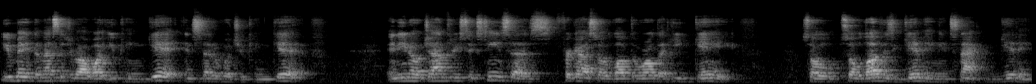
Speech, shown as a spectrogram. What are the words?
You've made the message about what you can get instead of what you can give. And you know, John 3.16 says, For God so loved the world that he gave. So, so love is giving, it's not getting.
